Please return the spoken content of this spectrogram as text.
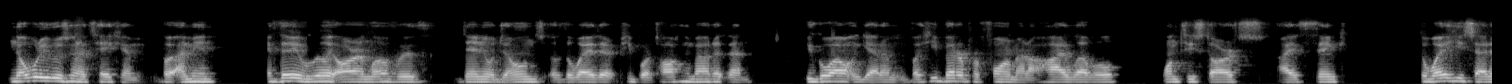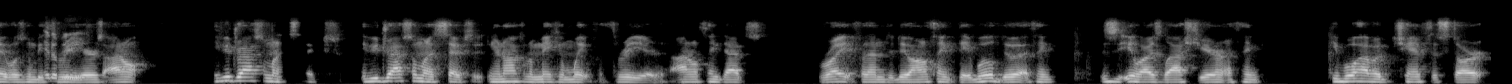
Nobody was going to take him, but I mean, if they really are in love with Daniel Jones of the way that people are talking about it, then you go out and get him. But he better perform at a high level once he starts. I think the way he said it was going to be It'll three be- years. I don't. If you draft someone at six, if you draft someone at six, you're not going to make him wait for three years. I don't think that's right for them to do. I don't think they will do it. I think this is Eli's last year. I think he will have a chance to start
